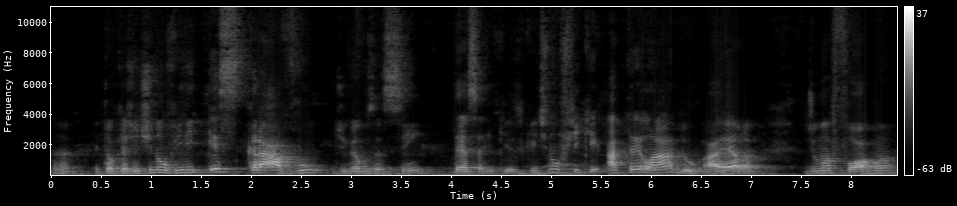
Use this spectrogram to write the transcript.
Né? Então, que a gente não vire escravo, digamos assim, dessa riqueza, que a gente não fique atrelado a ela de uma forma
